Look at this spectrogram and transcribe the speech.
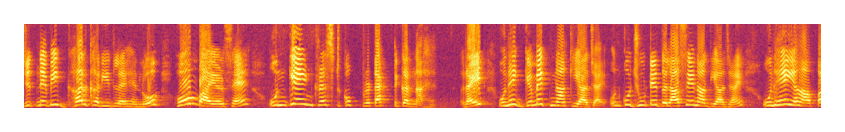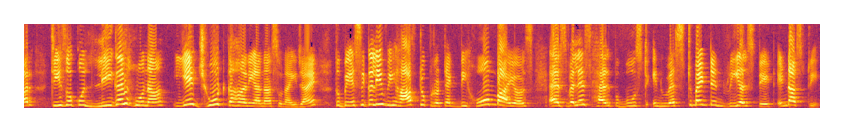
जितने भी घर खरीद रहे हैं लोग होम बायर्स हैं, उनके इंटरेस्ट को प्रोटेक्ट करना है। राइट? उन्हें गिमिक ना किया जाए, उनको झूठे दिलासे ना दिया जाए, उन्हें यहाँ पर चीज़ों को लीगल होना, ये झूठ कहानियाँ ना सुनाई जाए तो basically we have to protect the home buyers as well as help boost investment in real state industry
